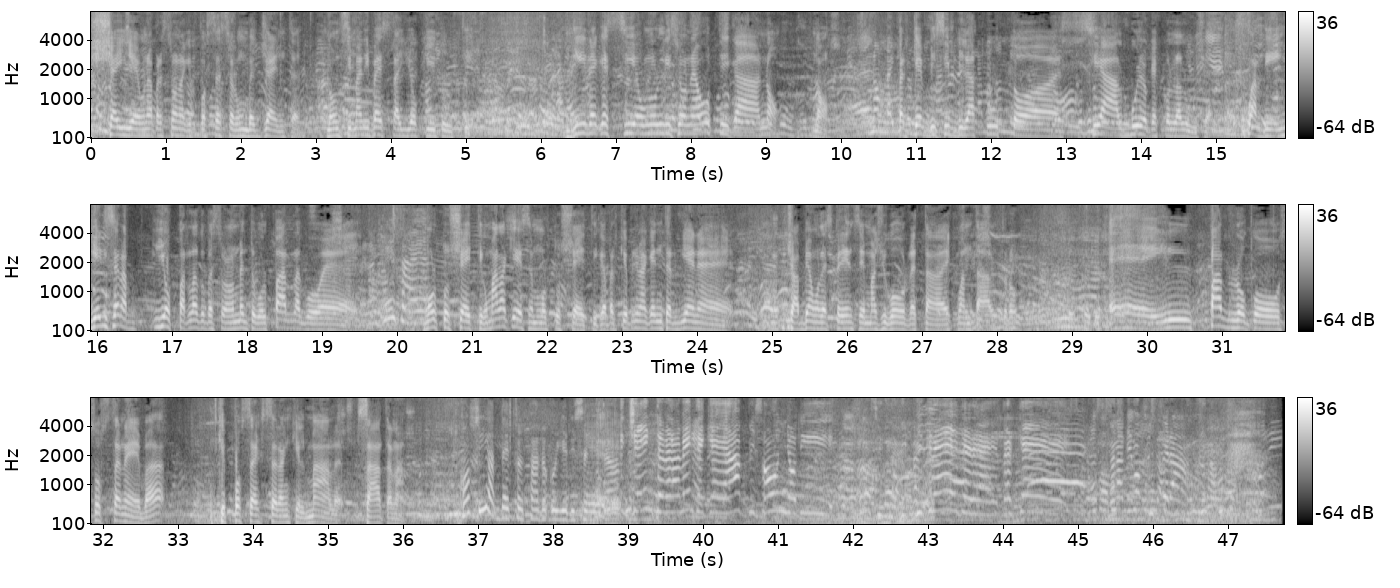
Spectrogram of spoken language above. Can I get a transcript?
Sceglie una persona che possa essere un veggente, non si manifesta agli occhi di tutti. Dire che sia un'illusione ottica no, no, perché è visibile a tutto eh, sia al buio che con la luce. Guardi, ieri sera io ho parlato personalmente col parroco e molto scettico, ma la Chiesa è molto scettica perché prima che interviene cioè abbiamo l'esperienza in Magicorretta e quant'altro. il parroco sosteneva che possa essere anche il male, Satana. Così ha detto il parroco ieri sera. Gente veramente che ha bisogno di, di credere perché non abbiamo più speranza.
